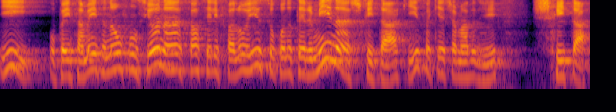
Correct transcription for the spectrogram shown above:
E o pensamento não funciona só se ele falou isso quando termina a shkita, que isso aqui é chamado de shkita.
